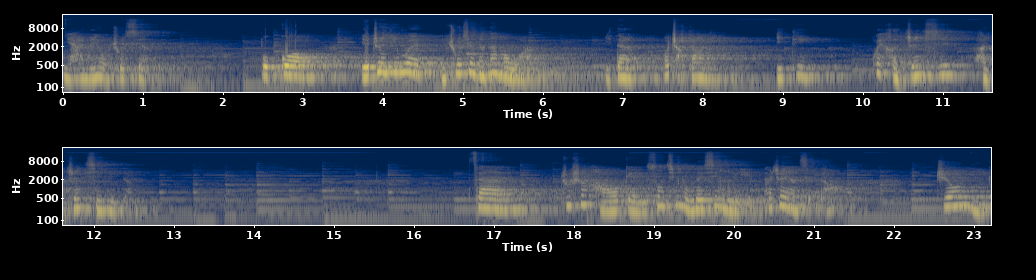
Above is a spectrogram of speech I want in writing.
你还没有出现。不过。也正因为你出现的那么晚，一旦我找到你，一定会很珍惜、很珍惜你的。在朱生豪给宋清如的信里，他这样写道：“只有你，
